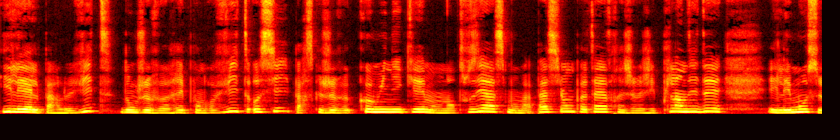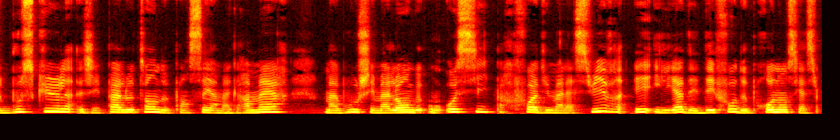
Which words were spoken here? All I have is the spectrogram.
Il et elle parlent vite, donc je veux répondre vite aussi, parce que je veux communiquer mon enthousiasme ou ma passion peut-être, j'ai plein d'idées, et les mots se bousculent, j'ai pas le temps de penser à ma grammaire, ma bouche et ma langue ont aussi parfois du mal à suivre, et il y a des défauts de prononciation.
